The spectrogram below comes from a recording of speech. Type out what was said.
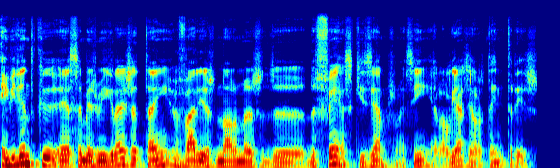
É evidente que essa mesma Igreja tem várias normas de, de fé, se quisermos, não é assim? Ela, aliás, ela tem três.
